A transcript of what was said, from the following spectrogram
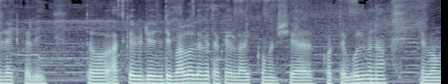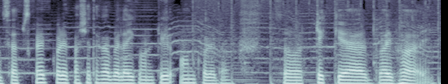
ইলাইট খেলি তো আজকের ভিডিও যদি ভালো লেগে থাকে লাইক কমেন্ট শেয়ার করতে ভুলবে না এবং সাবস্ক্রাইব করে পাশে থাকা বেল আইকনটি অন করে দাও So take care. Bye bye.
